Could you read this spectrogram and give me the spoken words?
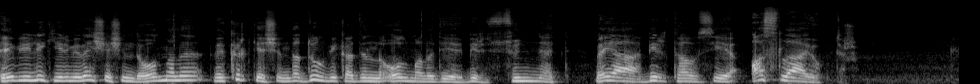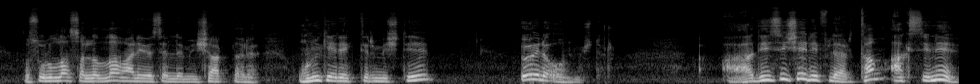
evlilik 25 yaşında olmalı ve 40 yaşında dul bir kadınla olmalı diye bir sünnet veya bir tavsiye asla yoktur. Resulullah sallallahu aleyhi ve sellemin şartları onu gerektirmişti, öyle olmuştur. Hadisi şerifler tam aksini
